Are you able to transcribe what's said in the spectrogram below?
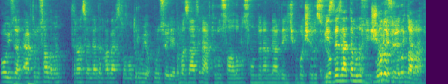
O yüzden Ertuğrul Sağlam'ın transferlerden habersiz olma durumu yok. Bunu söyleyelim. Ama zaten Ertuğrul Sağlam'ın son dönemlerde hiçbir başarısı Biz yok. de ki. zaten bunu- Hani bunu şöyle da bir söyledik yani. var.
